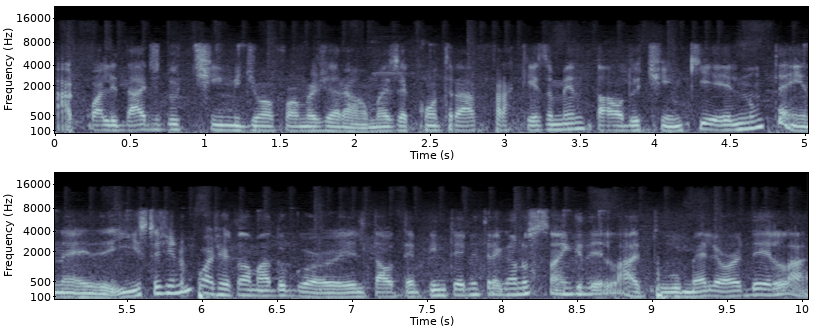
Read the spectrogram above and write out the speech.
a qualidade do time de uma forma geral, mas é contra a fraqueza mental do time, que ele não tem, né? E isso a gente não pode reclamar do Gore, ele tá o tempo inteiro entregando o sangue dele lá, o melhor dele lá.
